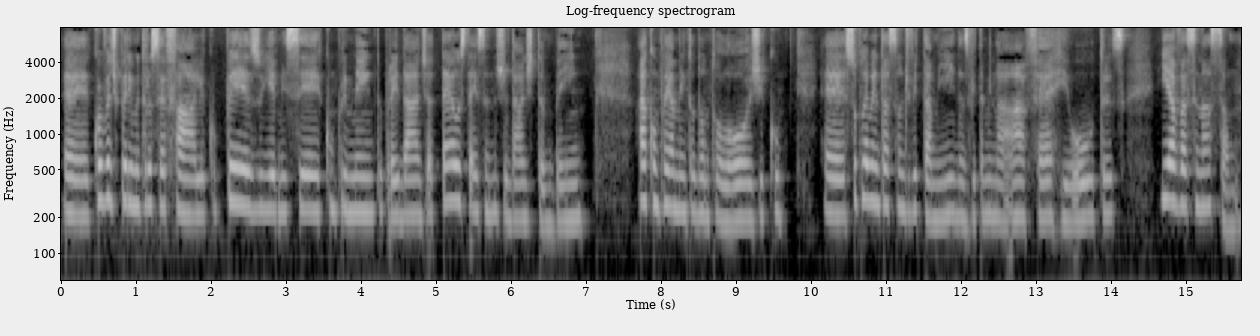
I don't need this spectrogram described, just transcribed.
é, curva de perímetro cefálico, peso, IMC, comprimento para idade até os 10 anos de idade também, acompanhamento odontológico, é, suplementação de vitaminas, vitamina A, ferro e outras, e a vacinação.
